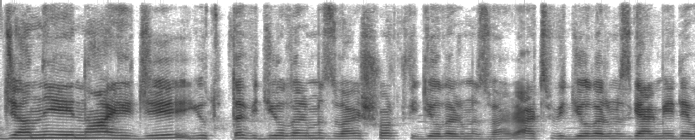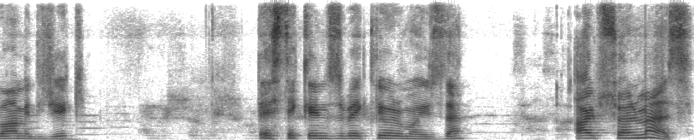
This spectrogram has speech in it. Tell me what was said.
canlı yayın harici YouTube'da videolarımız var. Short videolarımız var. Artı videolarımız gelmeye devam edecek. Desteklerinizi bekliyorum o yüzden. Alp Sönmez.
